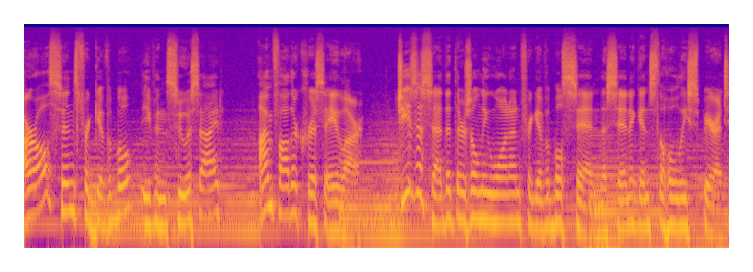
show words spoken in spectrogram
Are all sins forgivable, even suicide? I'm Father Chris Alar. Jesus said that there's only one unforgivable sin, the sin against the Holy Spirit.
